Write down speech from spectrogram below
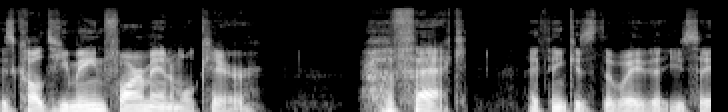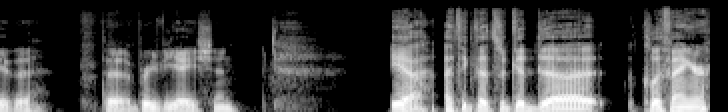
is called Humane Farm Animal Care. HFAC, I think is the way that you say the, the abbreviation. Yeah, I think that's a good uh, cliffhanger.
